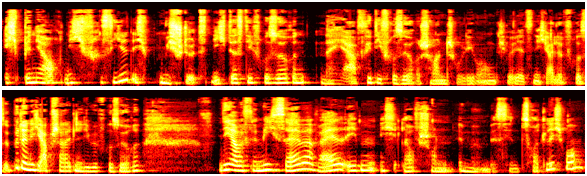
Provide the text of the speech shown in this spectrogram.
Ich bin ja auch nicht frisiert. Ich, mich stört nicht, dass die Friseurin, naja, für die Friseure schon, Entschuldigung, ich will jetzt nicht alle Friseure, bitte nicht abschalten, liebe Friseure. Nee, aber für mich selber, weil eben ich laufe schon immer ein bisschen zottelig rum.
